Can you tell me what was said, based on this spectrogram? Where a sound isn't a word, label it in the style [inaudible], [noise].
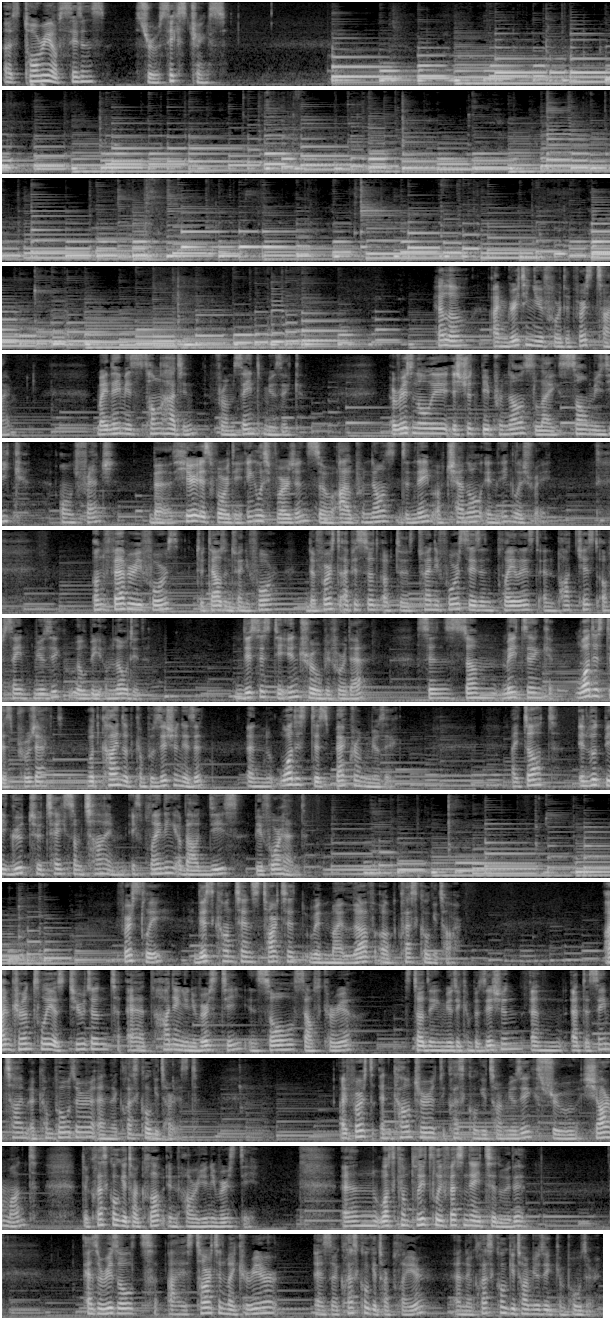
A Story of Seasons through Six Strings. Hello, I'm greeting you for the first time. My name is Sung Hajin from Saint Music. Originally, it should be pronounced like Sans Musique on French, but here is for the English version, so I'll pronounce the name of channel in English way. On February 4th, 2024, the first episode of the 24 season playlist and podcast of Saint Music will be uploaded. This is the intro before that, since some may think, what is this project? What kind of composition is it? And what is this background music? I thought it would be good to take some time explaining about these beforehand. Firstly, this content started with my love of classical guitar. I'm currently a student at Hanyang University in Seoul, South Korea, studying music composition and at the same time a composer and a classical guitarist. I first encountered classical guitar music through Charmant, the classical guitar club in our university, and was completely fascinated with it. As a result, I started my career as a classical guitar player and a classical guitar music composer.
